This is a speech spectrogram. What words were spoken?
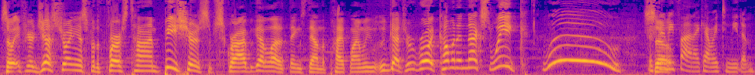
So if you're just joining us for the first time, be sure to subscribe. We got a lot of things down the pipeline. We, we've got Drew Roy coming in next week. Woo! It's So- gonna be fun. I can't wait to meet him.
